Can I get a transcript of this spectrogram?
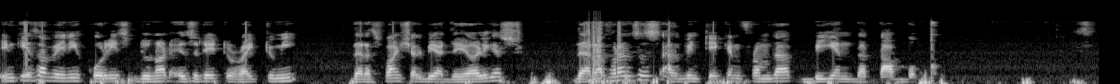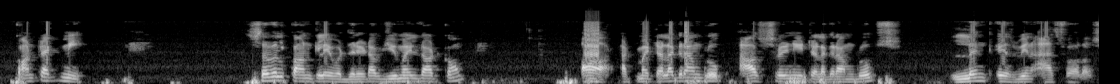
In case of any queries, do not hesitate to write to me. The response shall be at the earliest. The references have been taken from the B.N. Datta book. contact me civilconclave at the rate of gmail.com or at my telegram group ask Srini telegram groups link is been as follows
